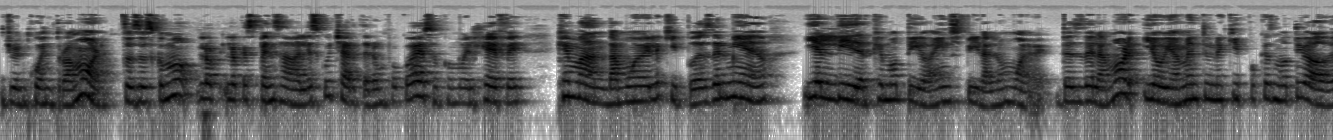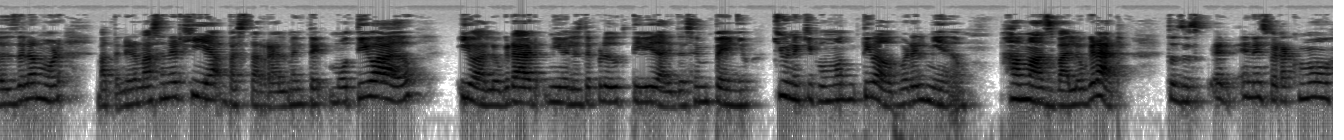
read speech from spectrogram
yo encuentro amor. Entonces, como lo, lo que pensaba al escucharte era un poco eso, como el jefe que manda, mueve el equipo desde el miedo y el líder que motiva e inspira lo mueve desde el amor. Y obviamente un equipo que es motivado desde el amor va a tener más energía, va a estar realmente motivado y va a lograr niveles de productividad y desempeño que un equipo motivado por el miedo jamás va a lograr. Entonces, en, eso era como,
